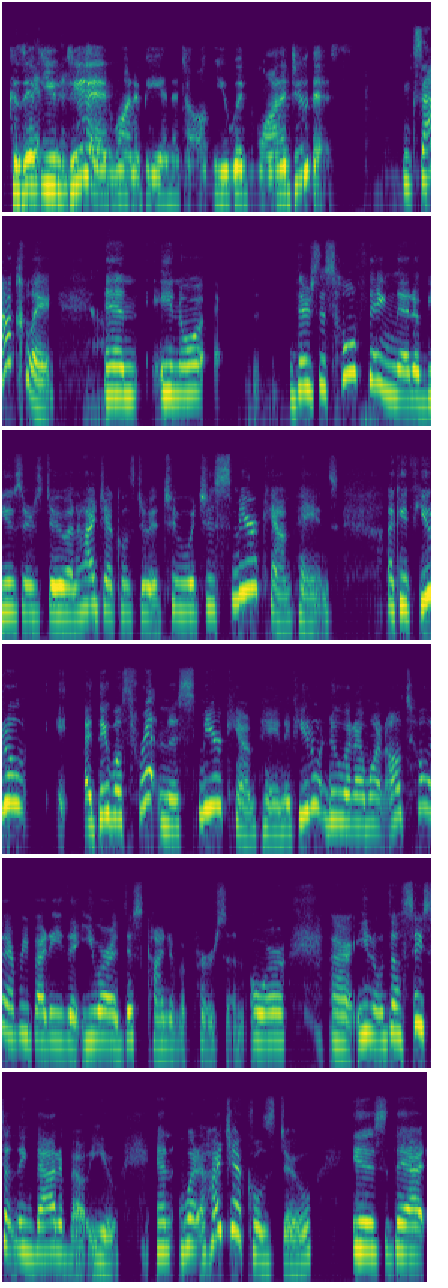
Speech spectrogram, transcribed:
Because if you did want to be an adult you would want to do this. Exactly. Yeah. and you know there's this whole thing that abusers do and hijackals do it too which is smear campaigns. Like if you don't they will threaten a smear campaign. If you don't do what I want, I'll tell everybody that you are this kind of a person, or uh, you know, they'll say something bad about you. And what hijackals do is that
